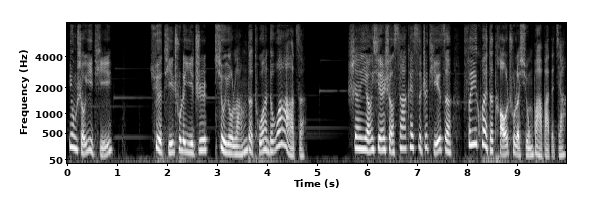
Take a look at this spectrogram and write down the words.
用手一提，却提出了一只绣有狼的图案的袜子。山羊先生撒开四只蹄子，飞快地逃出了熊爸爸的家。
